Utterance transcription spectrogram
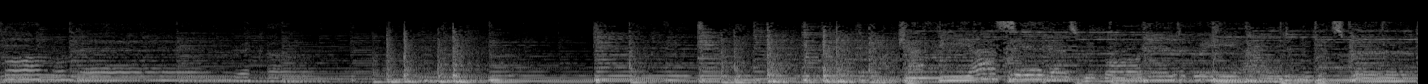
for America. I as we boarded a greyhound in Pittsburgh.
